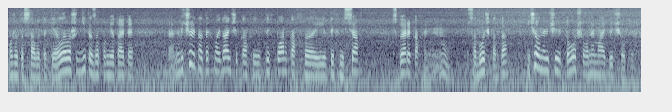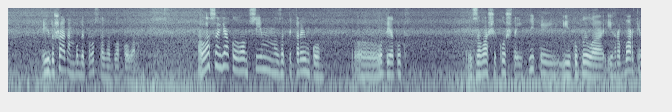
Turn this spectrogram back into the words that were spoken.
можете ставити таке. Але ваші діти, запам'ятайте, не відчують на тих майданчиках і в тих парках, е, і в тих місцях, сквериках, е, ну, садочках, да? нічого не відчують того, що вони мають відчути. Їх душа там буде просто заблокована. Власне, дякую вам всім за підтримку. Е, От я тут за ваші кошти і квіти, і купила і грабарки,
